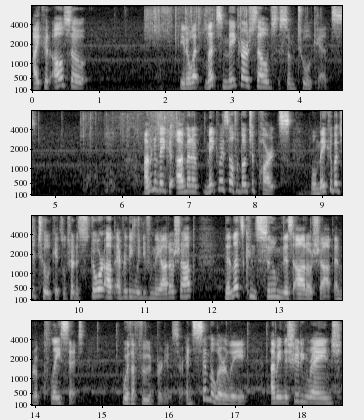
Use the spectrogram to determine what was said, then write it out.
I could also... You know what? Let's make ourselves some toolkits. I'm gonna make I'm gonna make myself a bunch of parts. We'll make a bunch of toolkits. We'll try to store up everything we need from the auto shop. Then let's consume this auto shop and replace it with a food producer. And similarly, I mean the shooting range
